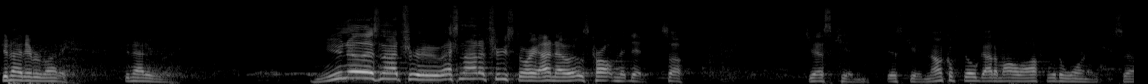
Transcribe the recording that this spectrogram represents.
Good night, everybody. Good night, everybody. You know that's not true. That's not a true story. I know it was Carlton that did it. So, just kidding. Just kidding. Uncle Phil got them all off with a warning. So,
